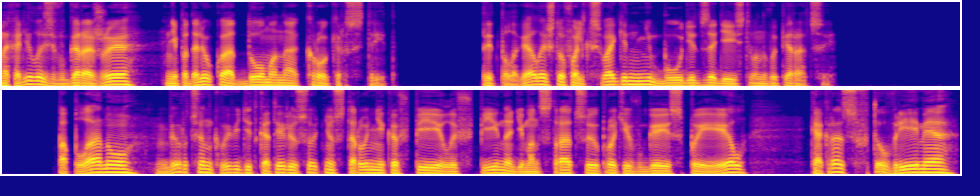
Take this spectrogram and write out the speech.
находилось в гараже неподалеку от дома на Крокер-стрит. Предполагалось, что Volkswagen не будет задействован в операции. По плану, Бёрцинг выведет к отелю сотню сторонников PLFP на демонстрацию против ГСПЛ как раз в то время,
